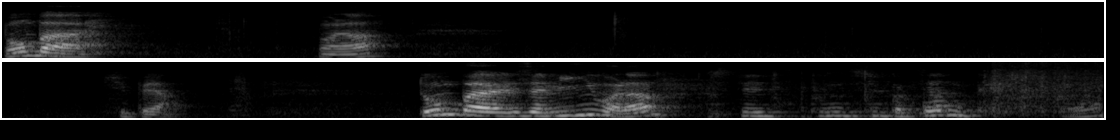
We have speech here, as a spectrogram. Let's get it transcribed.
Bon bah. Voilà. Super. Donc bah les amis, voilà. C'était une petite présentation comme ça. Donc, voilà.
